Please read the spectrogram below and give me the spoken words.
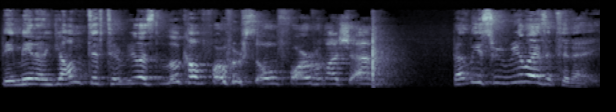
They made a yom tif to realize, look how far we're so far from Hashem. But at least we realize it today.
